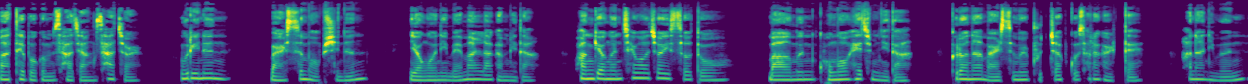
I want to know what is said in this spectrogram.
마태복음 4장 4절. 우리는 말씀 없이는 영원히 메말라 갑니다. 환경은 채워져 있어도 마음은 공허해집니다. 그러나 말씀을 붙잡고 살아갈 때 하나님은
